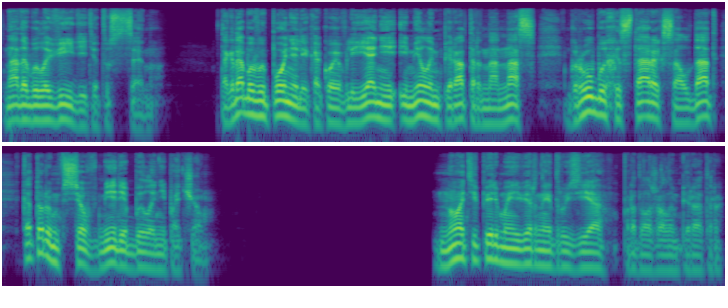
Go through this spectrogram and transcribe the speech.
Надо было видеть эту сцену. Тогда бы вы поняли, какое влияние имел император на нас, грубых и старых солдат, которым все в мире было нипочем. Ну а теперь, мои верные друзья, продолжал император,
